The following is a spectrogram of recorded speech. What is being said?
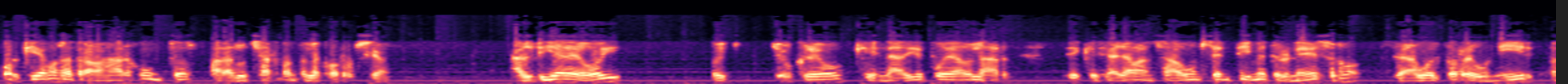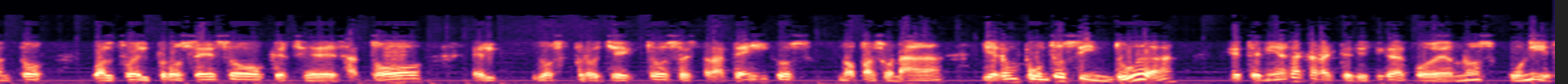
porque íbamos a trabajar juntos para luchar contra la corrupción. Al día de hoy, pues yo creo que nadie puede hablar de que se haya avanzado un centímetro en eso, se ha vuelto a reunir, cuánto, cuál fue el proceso que se desató, el, los proyectos estratégicos, no pasó nada, y era un punto sin duda que tenía esa característica de podernos unir.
